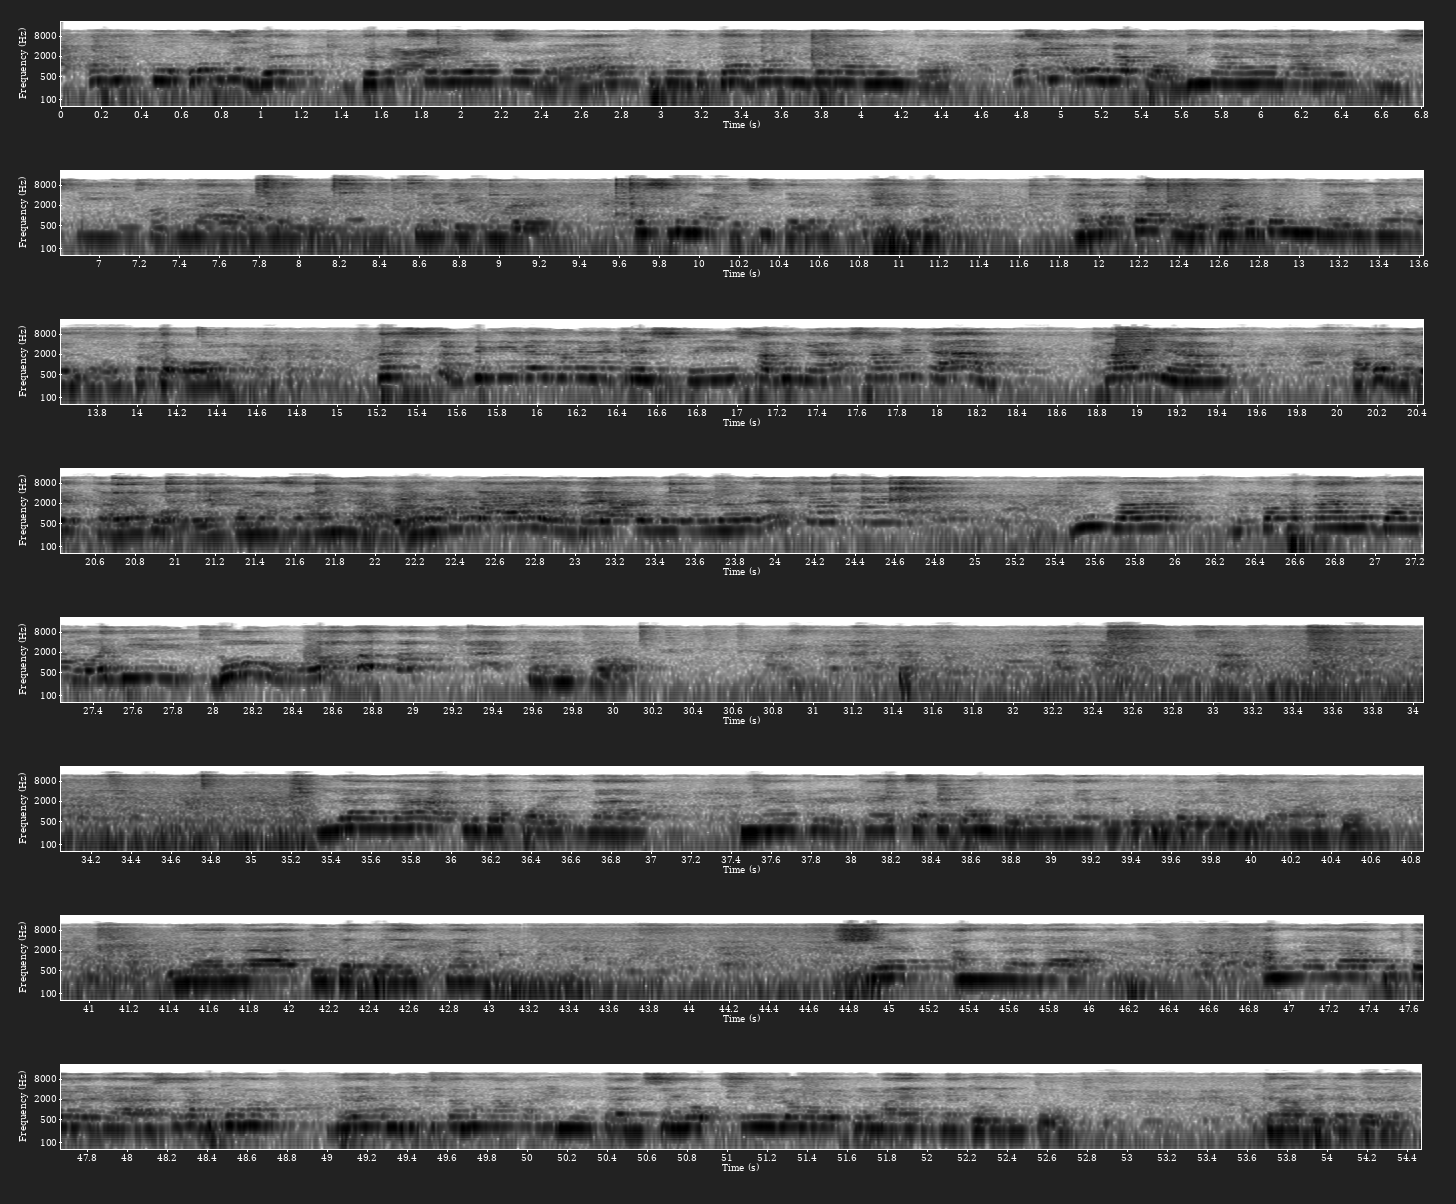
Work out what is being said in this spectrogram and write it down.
Sabi ko, oh my God, Direk, seryoso ba? Sabi ko, gagawin ba namin to? Kasi nung una po, dinaya namin ni Christy. So, dinaya namin ganyan. Tinitake ni Direk. Tapos lumapit si Direk. Halata eh, pwede bang gawin yung ano, totoo? Tapos nagtinginan kami ni Christy. Sabi niya, sabi niya, sabi niya, ako direct, kaya ko, ewan ko lang sa kanya. Kung hindi ka kaya, dayain na lang naman. Eh, syempre, di ba, magpapatalo ako? Eh di, go! Ayun po. Kahit talaga lala sinasabi mo. Lala to the point na never, kahit sa totoong buhay, never ko po talagang ginawa to. Lala to the point na, shit, ang lala. Ang lala po talaga. Sabi ko nga, Direk, hindi kita makakalimutan. Sa'yo, sa'yo lang ako pumayag na gawin to. Grabe ka, Direk.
